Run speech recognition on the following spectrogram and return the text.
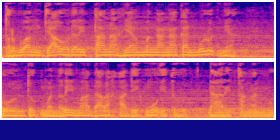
Terbuang jauh dari tanah yang mengangakan mulutnya untuk menerima darah adikmu itu dari tanganmu.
